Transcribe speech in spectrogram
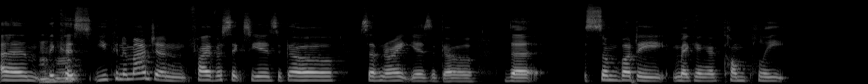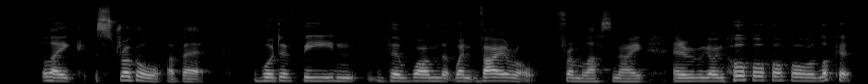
Um, Mhm. because you can imagine five or six years ago, seven or eight years ago, that somebody making a complete like struggle of it would have been the one that went viral from last night and everybody going ho ho ho ho look at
